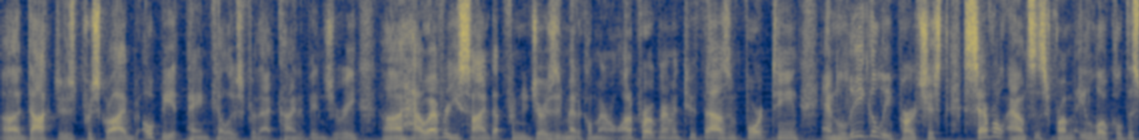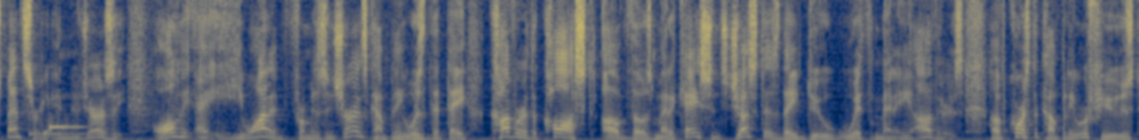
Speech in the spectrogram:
uh, doctors prescribed opiate painkillers for that kind of injury. Uh, however, he signed up for New Jersey's medical marijuana program in 2014 and legally purchased several ounces from a local dispensary in New Jersey. All he, uh, he wanted from his insurance company was that they cover the cost of those medications, just as they do with many others. Of course, the company refused,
